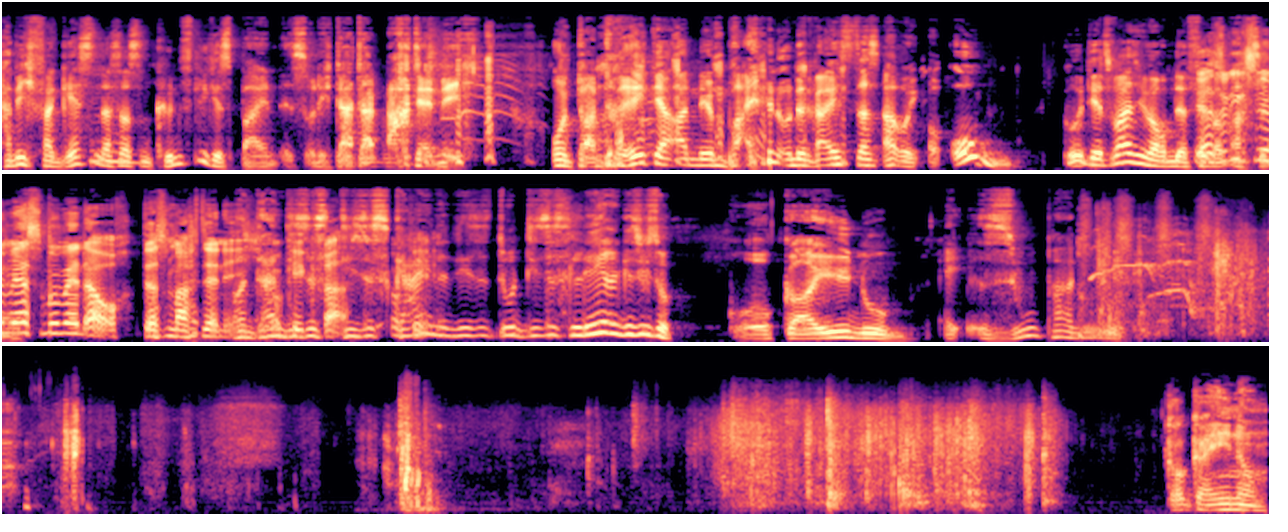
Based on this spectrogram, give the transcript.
habe ich vergessen, dass das ein künstliches Bein ist. Und ich dachte, das macht er nicht. Und dann dreht er an dem Bein und reißt das ab. Oh, gut, jetzt weiß ich, warum der Film Ja, so mir 18 im ersten Moment auch. Das macht er nicht. Und dann okay, dieses, krass. dieses Okay. geile, dieses, du, dieses leere Gesicht so, Kokainum. Ey, super gut. Kokainum.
